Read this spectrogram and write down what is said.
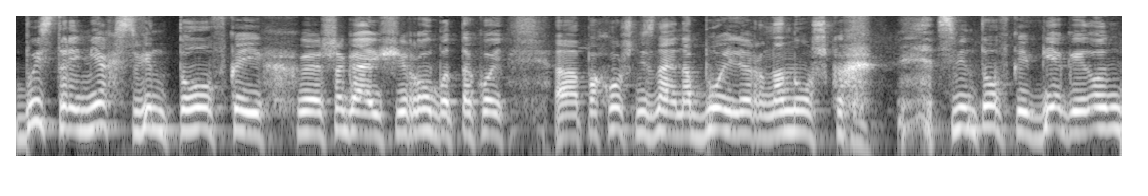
быстрый мех с винтовкой, э, шагающий робот такой, э, похож, не знаю, на бойлер на ножках, с винтовкой бегает. Он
